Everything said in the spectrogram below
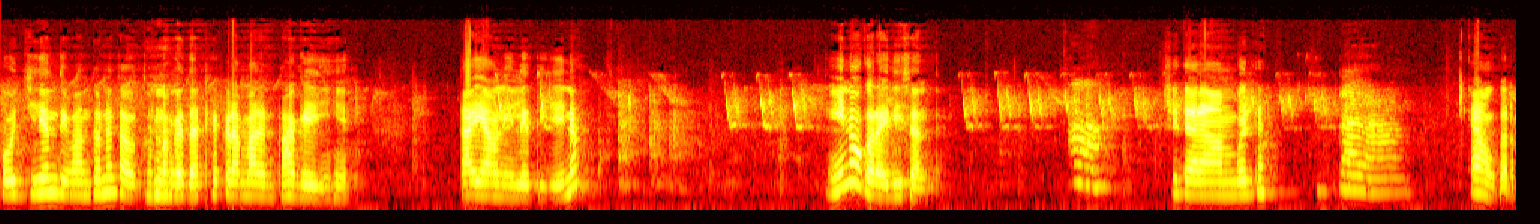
ફોજી તે વાંધો નથી આવતો. ન કદાચ ઠેકડા મારે ભાગે તાઈ આવણી લેતી જઈ ને? એનો કરાય દિશાંત સીતારામ બોલતા કામ કરો.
